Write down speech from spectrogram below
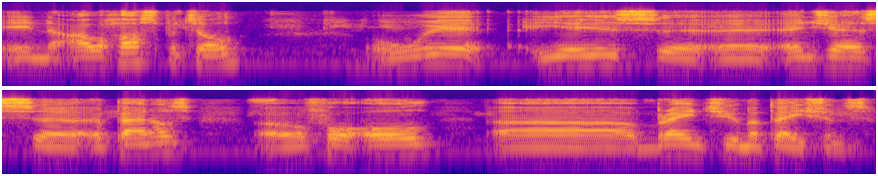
in our hospital, we use uh, NGS panels for all brain tumor patients.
